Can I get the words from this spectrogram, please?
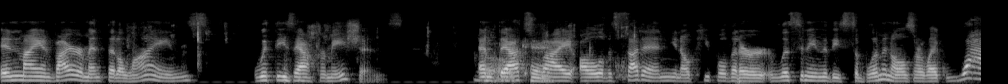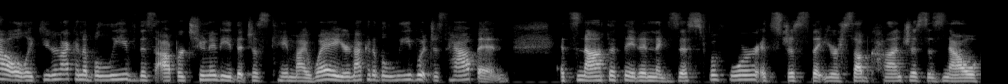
in my environment that aligns with these mm-hmm. affirmations and oh, that's okay. why all of a sudden you know people that are listening to these subliminals are like wow like you're not going to believe this opportunity that just came my way. You're not going to believe what just happened. It's not that they didn't exist before. It's just that your subconscious is now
